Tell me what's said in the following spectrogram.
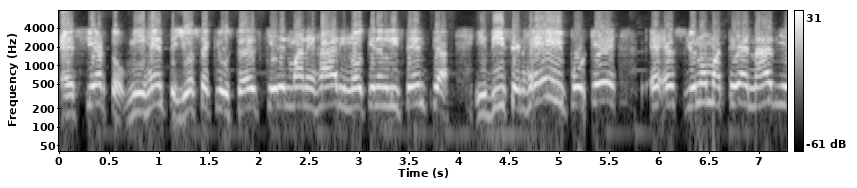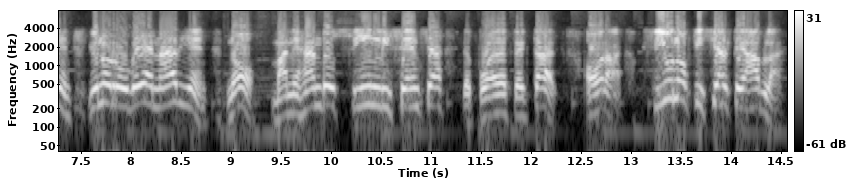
es cierto, mi gente, yo sé que ustedes quieren manejar y no tienen licencia y dicen, hey, ¿por qué? Es, yo no maté a nadie, yo no robé a nadie. No, manejando sin licencia te puede afectar. Ahora, si un oficial te habla,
